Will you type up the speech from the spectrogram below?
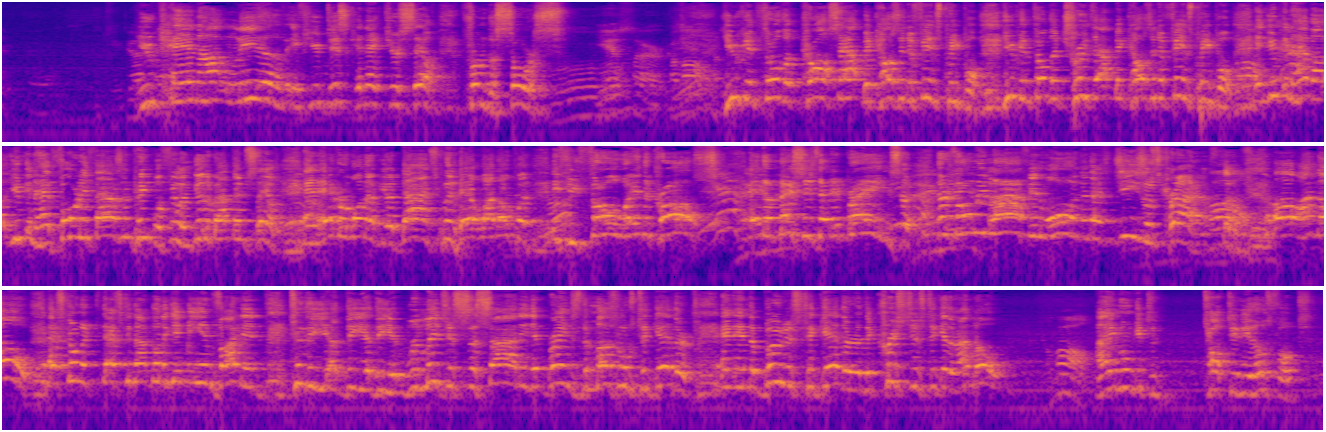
You cannot live if you disconnect yourself from the source. Yes, sir. Come on. You can throw the cross out because it offends people. You can throw the truth out because it offends people. And you can have a you can have 40,000 people feeling good about themselves. And every one of you die and split hell wide open if you throw away the cross and the message that it brings. There's only life in one, and that's Jesus Christ. Oh, I know. That's gonna that's not gonna get me invited to the uh, the uh, the religious society that brings the Muslims together and, and the Buddhists together and the Christians together. I know. Come on. I ain't gonna get to talk to any of those folks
